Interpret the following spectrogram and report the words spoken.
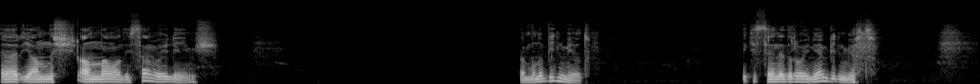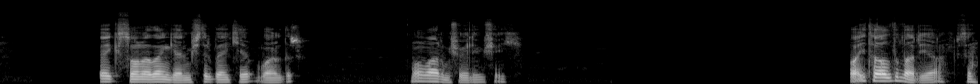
Eğer yanlış anlamadıysam öyleymiş. Ben bunu bilmiyordum. 8 senedir oynayan bilmiyordum. Belki sonradan gelmiştir, belki hep vardır. Ama varmış öyle bir şey. Fight aldılar ya. Güzel.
